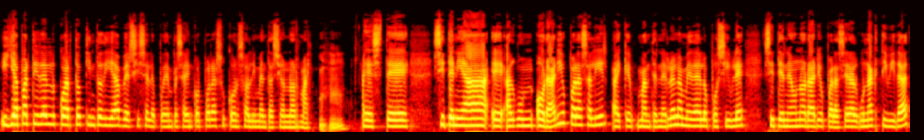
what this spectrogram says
Y ya a partir del cuarto o quinto día, ver si se le puede empezar a incorporar su, con su alimentación normal. Este, si tenía eh, algún horario para salir, hay que mantenerlo en la medida de lo posible. Si tiene un horario para hacer alguna actividad,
